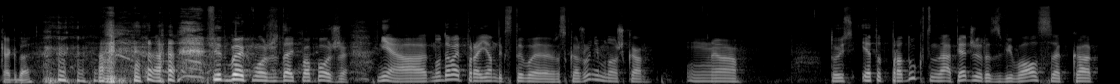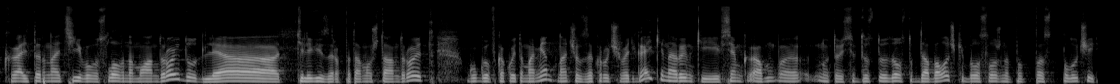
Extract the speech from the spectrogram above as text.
Когда? Фидбэк можешь ждать попозже. Не, а, ну давай про Яндекс ТВ расскажу немножко. А, То есть этот продукт, опять же, развивался как альтернатива условному андроиду для телевизоров, потому что Android Google в какой-то момент начал закручивать гайки на рынке, и всем, ам, э, ну, то есть дос- доступ до оболочки было сложно получить.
